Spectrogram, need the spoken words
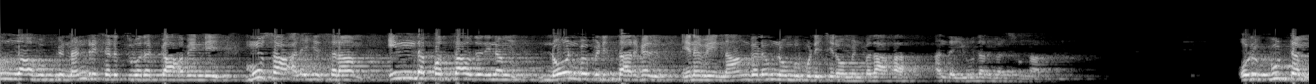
அல்லாஹுக்கு நன்றி செலுத்துவதற்காக வேண்டி மூசா அலிஹிஸ்லாம் இந்த பத்தாவது தினம் நோன்பு பிடித்தார்கள். எனவே நாங்களும் நோன்பு பிடிக்கிறோம் என்பதாக அந்த யூதர்கள் சொன்னார்கள். ஒரு கூட்டம்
